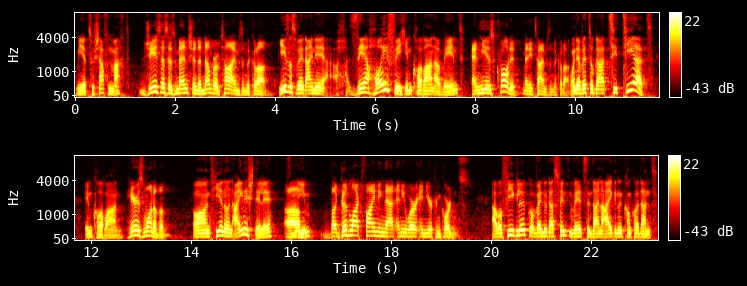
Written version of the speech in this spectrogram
mir zu schaffen macht. Jesus is mentioned a number of times in the Quran, Jesus wird eine sehr häufig im Koran erwähnt and he is quoted many times in the Quran. und er wird sogar zitiert im Koran. Here's one of them. Und hier nun eine Stelle von Um, ihm. but good luck finding that anywhere in your concordance. Aber viel Glück, wenn du das finden willst in deiner eigenen Konkordanz.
